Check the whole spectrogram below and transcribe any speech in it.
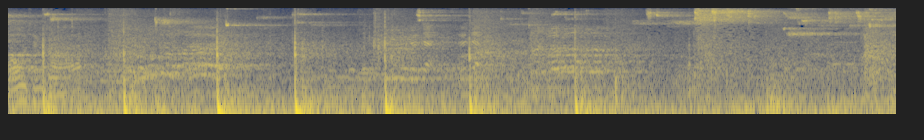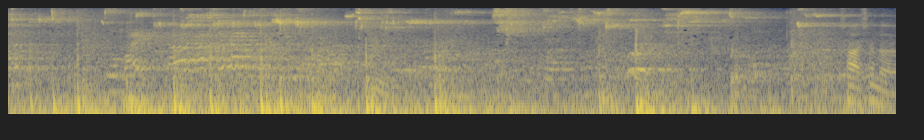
好請打。七十七兩分。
